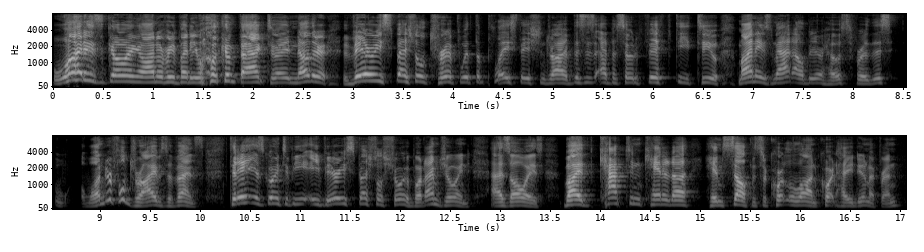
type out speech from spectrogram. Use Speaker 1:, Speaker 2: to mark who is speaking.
Speaker 1: What is going on, everybody? Welcome back to another very special trip with the PlayStation Drive. This is episode 52. My name is Matt. I'll be your host for this wonderful Drives events. Today is going to be a very special show, but I'm joined, as always, by Captain Canada himself, Mr. Court Lalonde. Court, how you doing, my friend?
